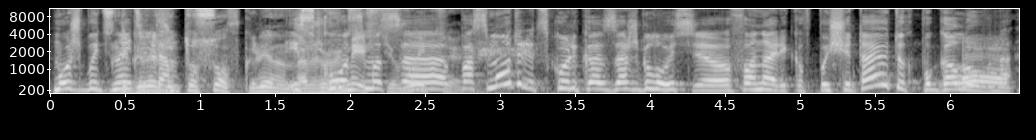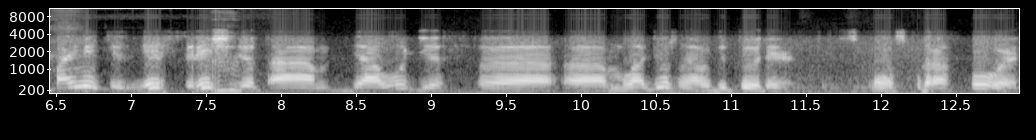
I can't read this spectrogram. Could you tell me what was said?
Может быть, знаете, там тусовка, Лена, из космоса посмотрит, сколько зажглось э, фонариков, посчитают их поголовно. Ну, поймите, здесь речь идет о диалоге с э, молодежной аудиторией, ну, с подростковой.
